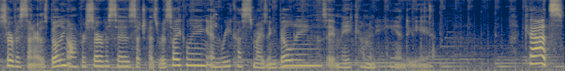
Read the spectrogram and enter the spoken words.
Service center. This building offers services such as recycling and recustomizing buildings. It may come in handy. Cats!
